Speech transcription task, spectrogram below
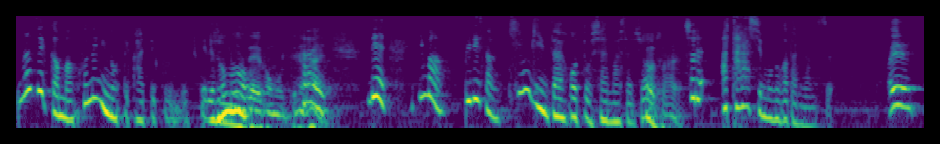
うん、なぜかまあ船に乗って帰ってくるんですけれども。金銀財宝持ってね、はい、で今ビリーさん金銀財宝っておっしゃいましたでしょ？そうそう、はい、それ新しい物語なんですえ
